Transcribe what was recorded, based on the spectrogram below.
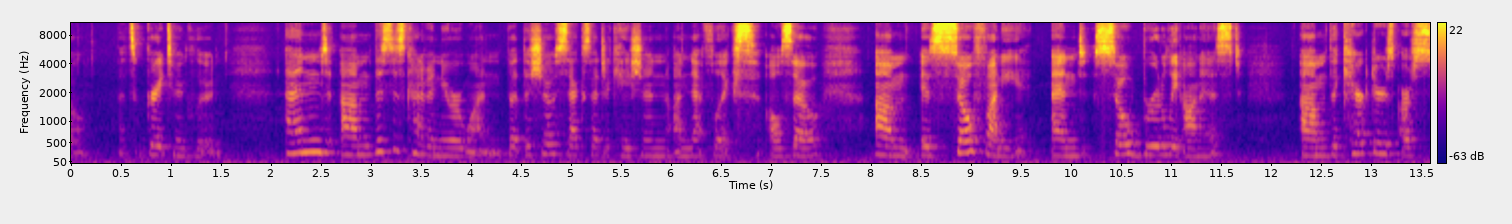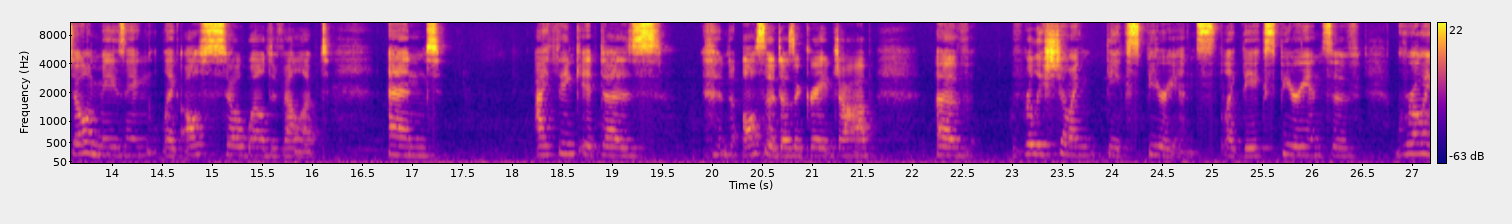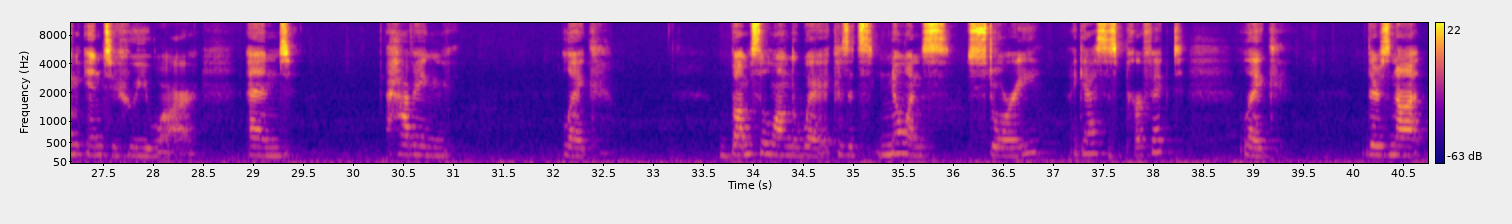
that's great to include. And um, this is kind of a newer one, but the show Sex Education on Netflix also um, is so funny and so brutally honest. Um, the characters are so amazing, like all so well developed, and I think it does it also does a great job of really showing the experience, like the experience of growing into who you are and having like bumps along the way because it's no one's story, I guess, is perfect. Like there's not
